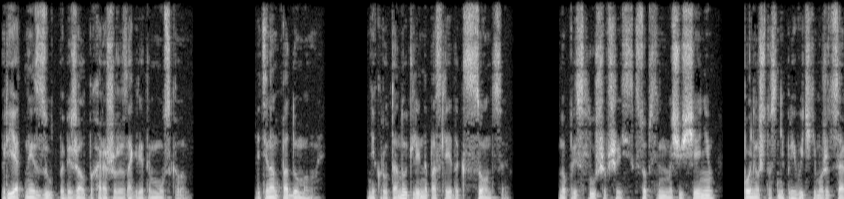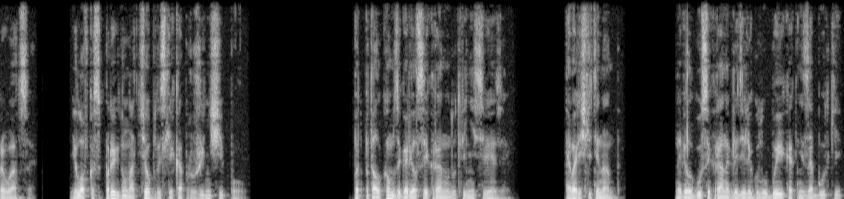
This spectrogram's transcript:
Приятный зуд побежал по хорошо разогретым мускулам. Лейтенант подумал, не крутануть ли напоследок солнце, но, прислушавшись к собственным ощущениям, понял, что с непривычки может сорваться, и ловко спрыгнул на теплый, слегка пружинищий пол. Под потолком загорелся экран внутренней связи. «Товарищ лейтенант!» На велгу с экрана глядели голубые, как незабудки,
